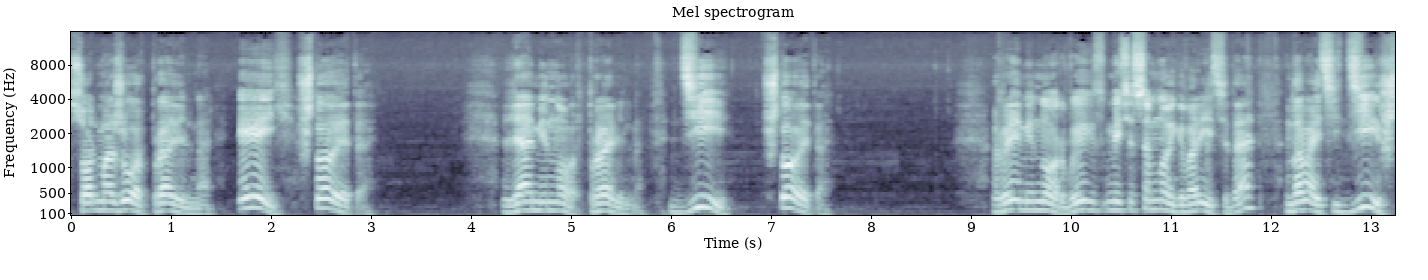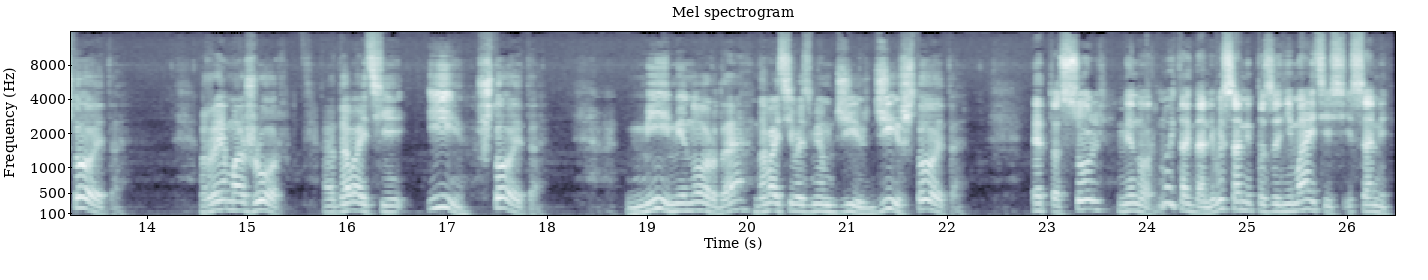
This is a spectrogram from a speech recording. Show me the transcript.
Соль мажор, правильно. Эй, что это? Ля минор, правильно. Ди, что это? Ре минор. Вы вместе со мной говорите, да? Ну, давайте, ди, что это? Ре мажор. А, давайте, и, что это? Ми минор, да? Давайте возьмем G. G, что это? Это соль минор. Ну и так далее. Вы сами позанимаетесь и сами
